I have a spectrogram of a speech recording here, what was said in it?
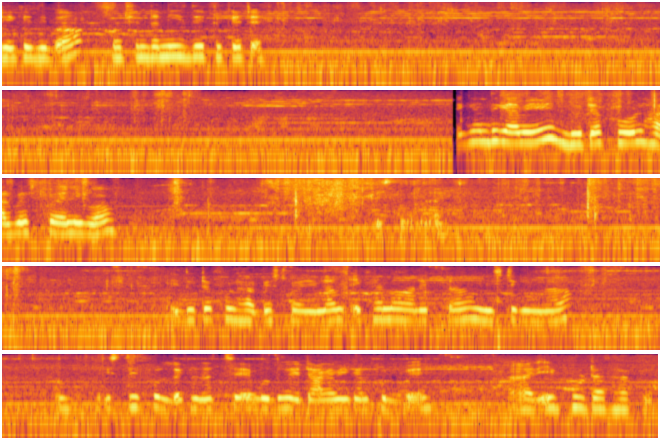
ডেকে দিব, পলিথিনটা নিচ দিয়ে একটু কেটে। এখান থেকে আমি দুইটা ফুল হারভেস্ট করে নিব। এই দুটো ফুল হারভেস্ট করে নিলাম। এখানেও আরেকটা মিষ্টি কুমড়া। স্ত্রী ফুল দেখা যাচ্ছে। বোধহয় এটা আগামীকাল ফুটবে। আর এই ফুলটা থাকুক।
